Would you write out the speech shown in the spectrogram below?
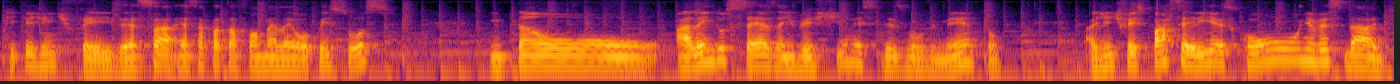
que, que a gente fez? Essa, essa plataforma ela é open source, então, além do César investir nesse desenvolvimento, a gente fez parcerias com universidades.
